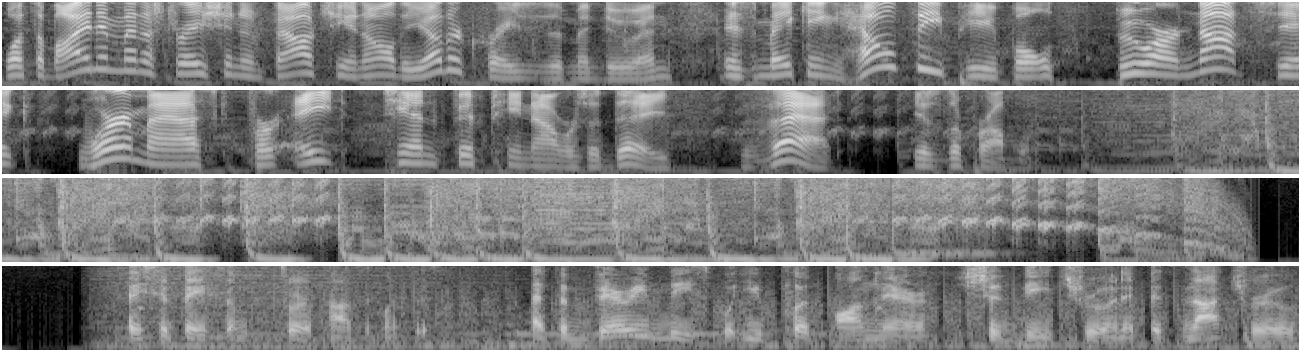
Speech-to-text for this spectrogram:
What the Biden administration and Fauci and all the other crazies have been doing is making healthy people who are not sick wear masks for 8, 10, 15 hours a day. That is the problem. they should face some sort of consequences. At the very least, what you put on there should be true. And if it's not true,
